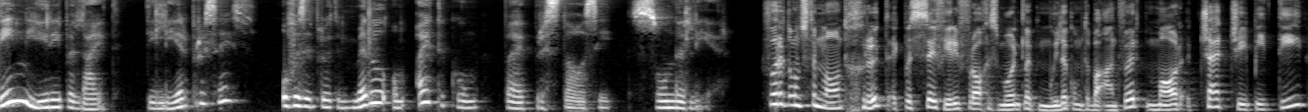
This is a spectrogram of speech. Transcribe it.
dien hierdie beleid die leerproses of is dit bloot 'n middel om uit te kom by prestasie sonder leer. Voordat ons vanaand groet, ek besef hierdie vraag is moontlik moeilik om te beantwoord, maar ChatGPT,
